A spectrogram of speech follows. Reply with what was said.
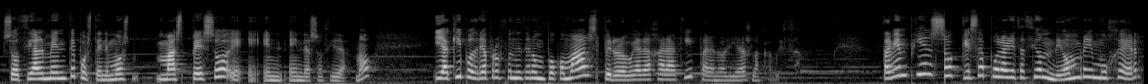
socialmente pues tenemos más peso e, e, en, en la sociedad, ¿no? Y aquí podría profundizar un poco más, pero lo voy a dejar aquí para no liaros la cabeza. También pienso que esa polarización de hombre y mujer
